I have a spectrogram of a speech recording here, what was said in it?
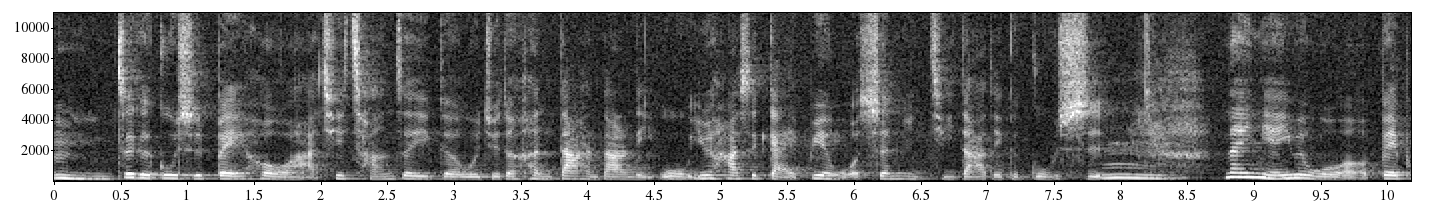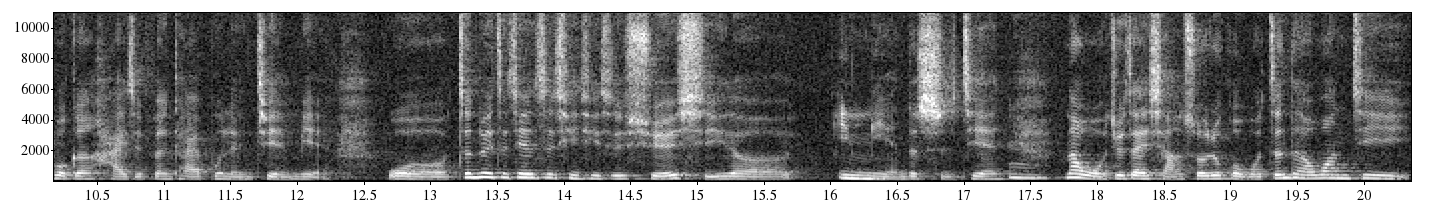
嗯，这个故事背后啊，其实藏着一个我觉得很大很大的礼物，因为它是改变我生命极大的一个故事。嗯那一年，因为我被迫跟孩子分开，不能见面，我针对这件事情其实学习了一年的时间。嗯那我就在想说，如果我真的要忘记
